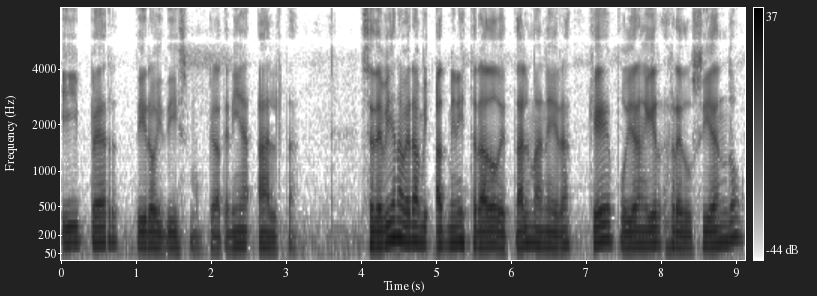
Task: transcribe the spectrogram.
hipertiroidismo, que la tenía alta, se debían haber administrado de tal manera que pudieran ir reduciendo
